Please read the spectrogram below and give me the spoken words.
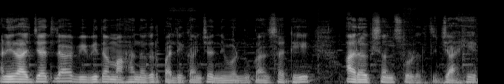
आणि राज्यातल्या विविध महानगरपालिकांच्या निवडणुकांसाठी आरक्षण सोडत जाहीर.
